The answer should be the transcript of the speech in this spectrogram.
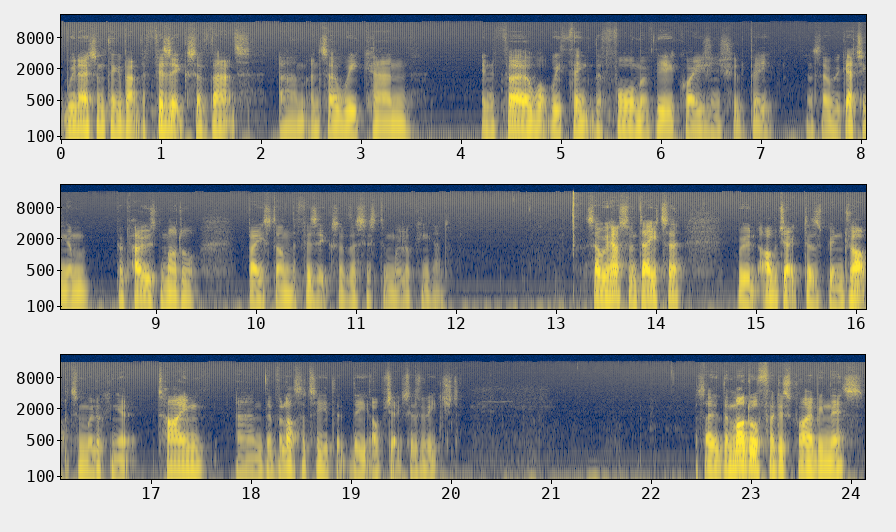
we know something about the physics of that um, and so we can infer what we think the form of the equation should be and so we're getting a proposed model based on the physics of the system we're looking at. So we have some data an object has been dropped and we're looking at time and the velocity that the object has reached. So the model for describing this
